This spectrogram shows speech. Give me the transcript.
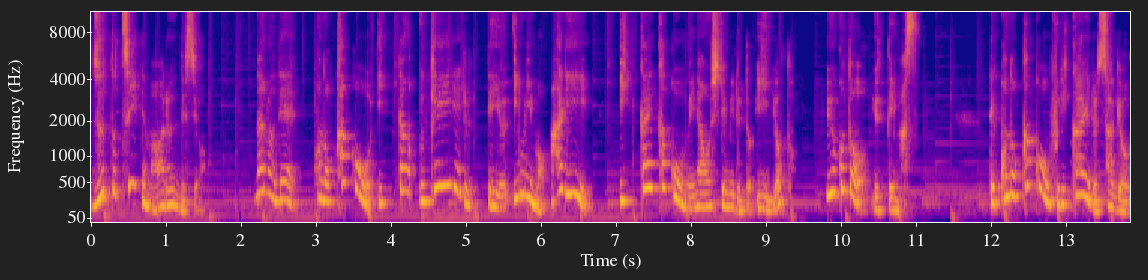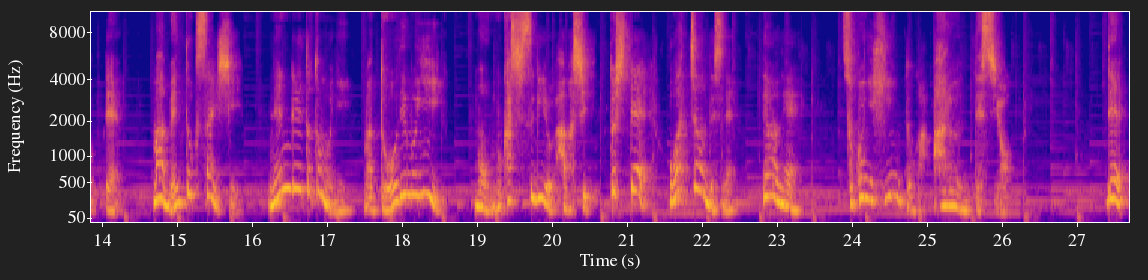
ずっとついて回るんですよ。なのでこの過去を一旦受け入れるっていう意味もあり一回過去を見直してみるといいよということを言っています。でこの過去を振り返る作業ってまあ面倒くさいし年齢とともに、まあ、どうでもいいもう昔すぎる話として終わっちゃうんですね。でもねそこにヒントがあるんですよ。で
